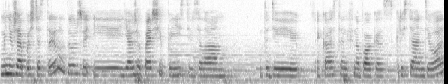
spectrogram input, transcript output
Мені вже пощастило дуже, і я вже першій поїздці взяла тоді кастинг на показ Крістіан Діор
